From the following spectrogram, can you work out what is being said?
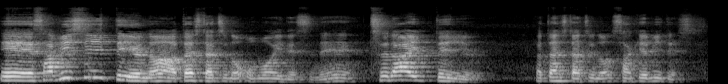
えー、寂しいっていうのは私たちの思いですね。辛いっていう私たちの叫びです。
